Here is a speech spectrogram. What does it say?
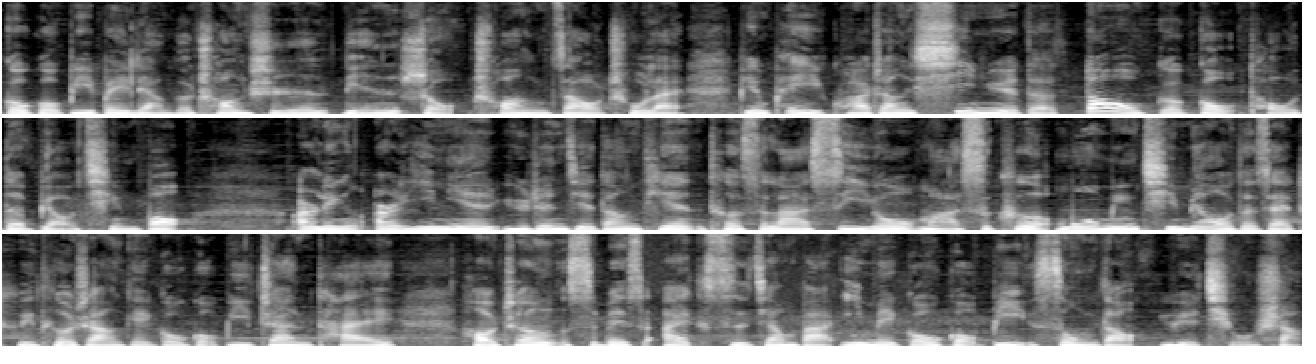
狗狗币被两个创始人联手创造出来，并配以夸张戏谑的“ “dog” 狗头”的表情包。二零二一年愚人节当天，特斯拉 CEO 马斯克莫名其妙地在推特上给狗狗币站台，号称 SpaceX 将把一枚狗狗币送到月球上。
